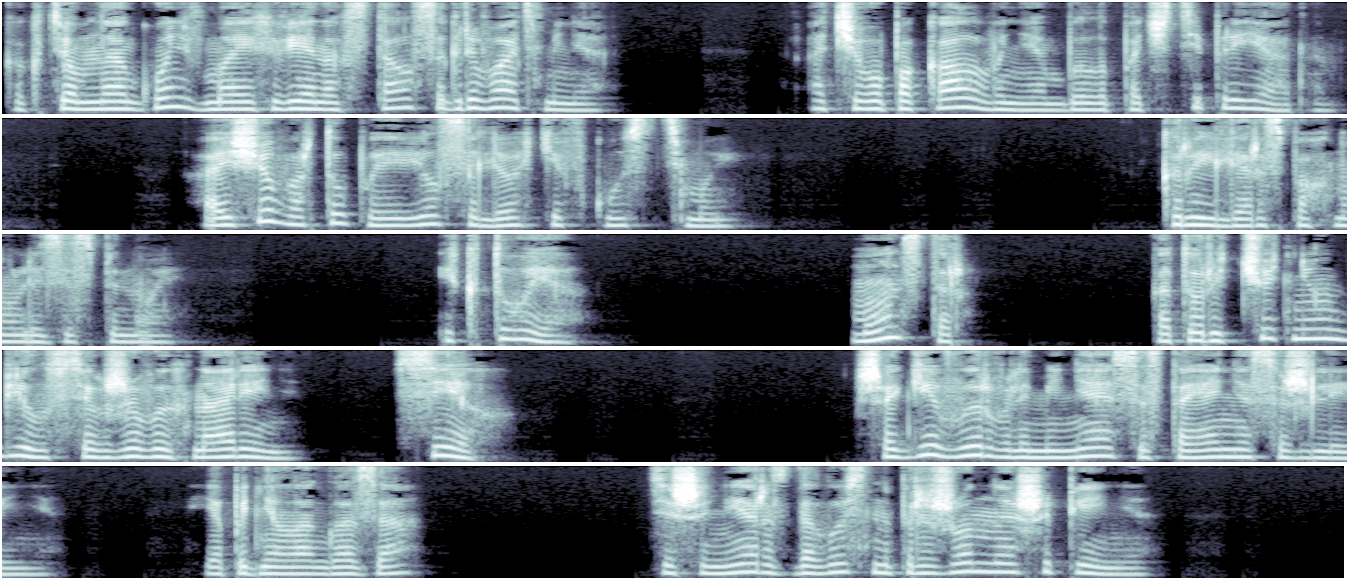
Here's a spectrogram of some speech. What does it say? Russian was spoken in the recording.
как темный огонь в моих венах стал согревать меня, отчего покалывание было почти приятным. А еще во рту появился легкий вкус тьмы. Крылья распахнулись за спиной. И кто я? Монстр, который чуть не убил всех живых на арене. Всех. Шаги вырвали меня из состояния сожаления. Я подняла глаза. В тишине раздалось напряженное шипение,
